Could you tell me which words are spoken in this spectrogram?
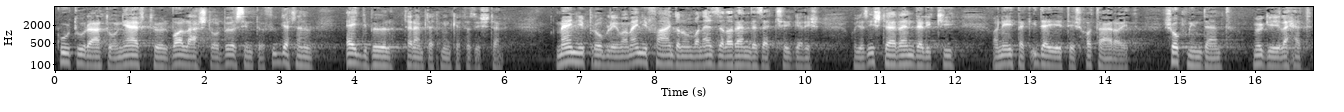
kultúrától, nyelvtől, vallástól, bőrszintől függetlenül, egyből teremtett minket az Isten. Mennyi probléma, mennyi fájdalom van ezzel a rendezettséggel is, hogy az Isten rendeli ki a népek idejét és határait. Sok mindent mögé lehet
